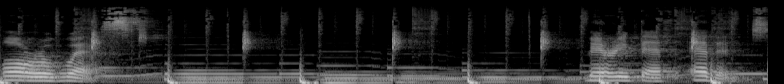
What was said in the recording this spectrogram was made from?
Maura West, Mary Beth Evans.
